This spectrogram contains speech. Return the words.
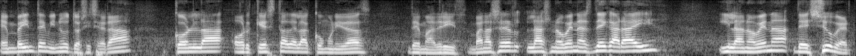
en 20 minutos y será con la Orquesta de la Comunidad de Madrid. Van a ser las novenas de Garay y la novena de Schubert,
